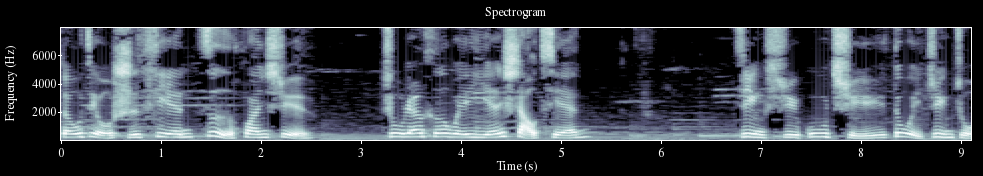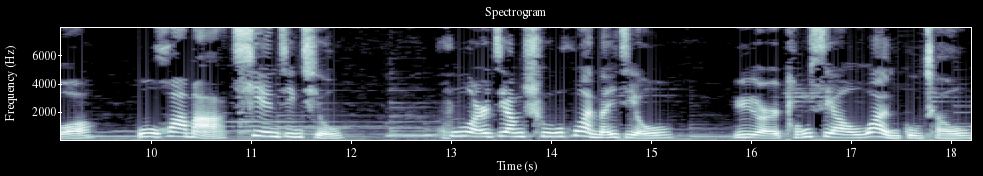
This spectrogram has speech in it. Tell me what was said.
斗酒十千恣欢谑。主人何为言少钱？径须沽取对君酌，五花马，千金裘。呼儿将出换美酒，与尔同销万古愁。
